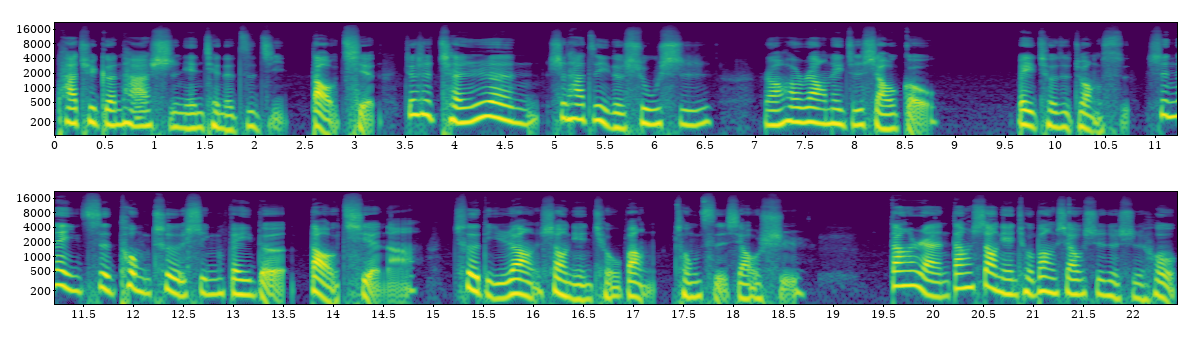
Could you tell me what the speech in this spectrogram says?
他去跟他十年前的自己道歉，就是承认是他自己的疏失。然后让那只小狗被车子撞死，是那一次痛彻心扉的道歉啊，彻底让少年球棒从此消失。当然，当少年球棒消失的时候，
